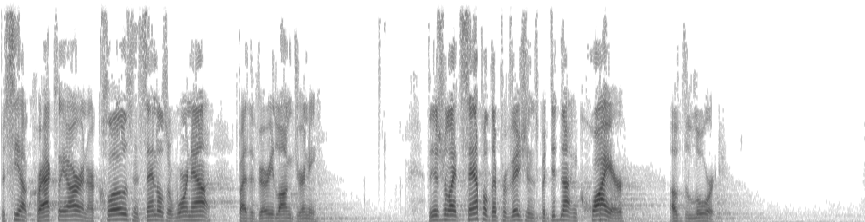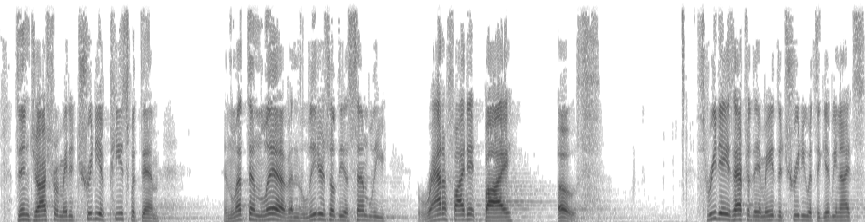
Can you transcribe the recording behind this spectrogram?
But see how cracked they are, and our clothes and sandals are worn out by the very long journey. The Israelites sampled their provisions, but did not inquire of the Lord. Then Joshua made a treaty of peace with them and let them live, and the leaders of the assembly ratified it by oath. Three days after they made the treaty with the Gibeonites,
